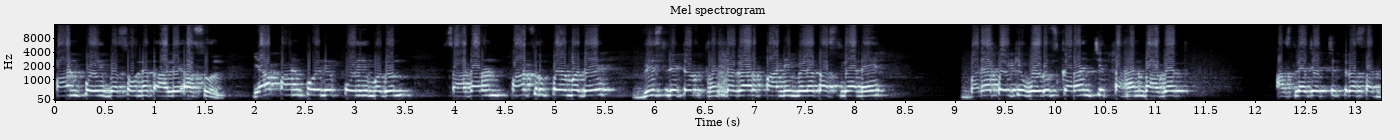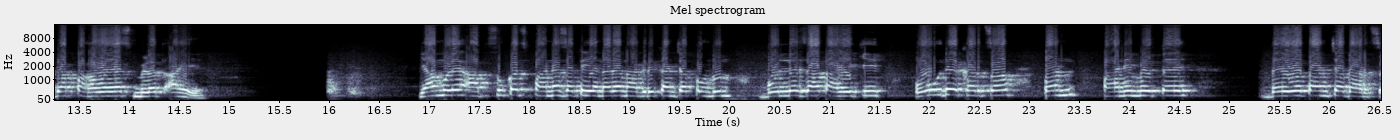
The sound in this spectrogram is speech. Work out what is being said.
पानपोळी बसवण्यात आले असून या पानपोळी पोळीमधून साधारण पाच रुपयामध्ये वीस लिटर थंडगार पाणी मिळत असल्याने बऱ्यापैकी वडूजकरांची तहान भागत असल्याचे चित्र सध्या पाहावयास मिळत आहे. यामुळे आपसुकच पाण्यासाठी येणाऱ्या नागरिकांच्या तोंडून बोलले जात आहे की होऊ दे खर्च पण पाणी मिळते दैवतांच्या दारच.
